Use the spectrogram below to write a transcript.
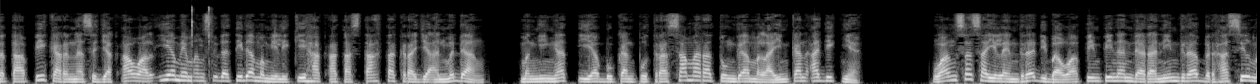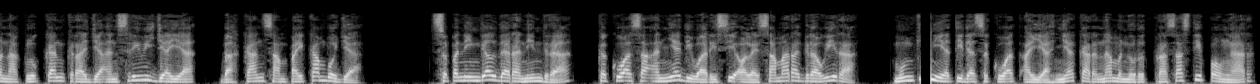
tetapi karena sejak awal ia memang sudah tidak memiliki hak atas tahta kerajaan Medang, mengingat ia bukan putra Samaratungga melainkan adiknya. Wangsa Sailendra di bawah pimpinan Daranindra berhasil menaklukkan kerajaan Sriwijaya, bahkan sampai Kamboja. Sepeninggal Daranindra, kekuasaannya diwarisi oleh Samaragrawira. Mungkin ia tidak sekuat ayahnya karena menurut prasasti Pongar,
